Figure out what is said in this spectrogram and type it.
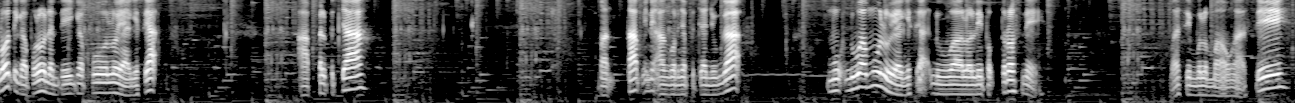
10 30 dan 30 ya guys ya. Apel pecah. Mantap ini anggurnya pecah juga. Mu, dua mulu ya guys ya. Dua lollipop terus nih. Masih belum mau ngasih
